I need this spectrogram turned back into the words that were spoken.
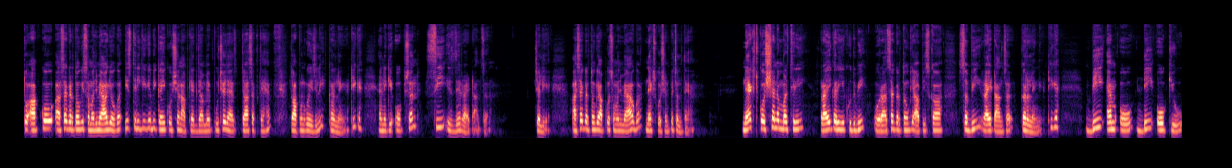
तो आपको आशा करता हूँ कि समझ में आ गया होगा। इस तरीके के भी कई क्वेश्चन आपके एग्ज़ाम में पूछे जा, जा सकते हैं। तो आप उनको इजीली कर लेंगे ठीक है? यानी कि option C is the right answer चलिए आशा करता हूँ कि आपको समझ में आया होगा। नेक्स्ट क्वेश्चन पे चलते हैं। Next question number three try करिए खुद भी और आशा करता हूँ कि आप इसका सभी राइट आंसर कर लेंगे, ठीक है? B M O D O Q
